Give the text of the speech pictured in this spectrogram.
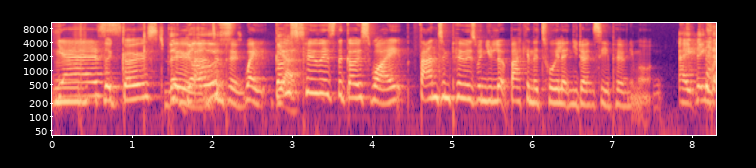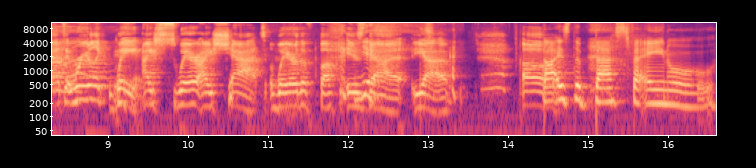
Mm. Yes. the ghost The poo. ghost- Phantom poo. Wait, ghost Yes. poo is the ghost wipe. Phantom poo is when you look back in the toilet and you don't see a poo anymore. I think that's it. Where you're like, wait, I swear I shat. Where the fuck is Yeah. that? Yeah. Um, that is the best for anal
